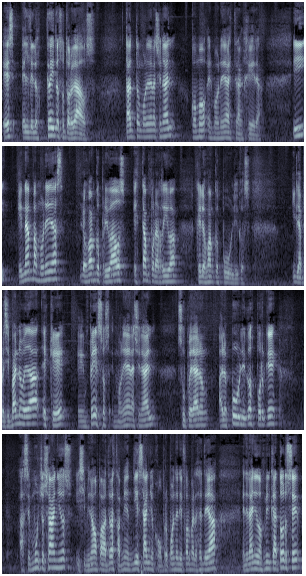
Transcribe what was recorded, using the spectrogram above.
es el de los créditos otorgados, tanto en moneda nacional como en moneda extranjera. Y en ambas monedas los bancos privados están por arriba que los bancos públicos. Y la principal novedad es que en pesos, en moneda nacional, superaron a los públicos porque hace muchos años, y si miramos para atrás también 10 años como propone el informe de la CTA, en el año 2014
